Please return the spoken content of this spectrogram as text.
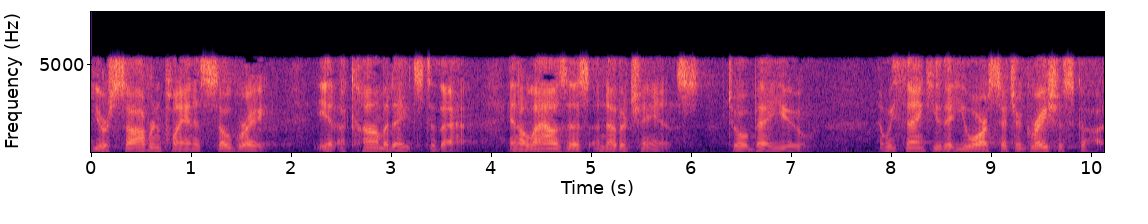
your sovereign plan is so great, it accommodates to that and allows us another chance to obey you. And we thank you that you are such a gracious God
